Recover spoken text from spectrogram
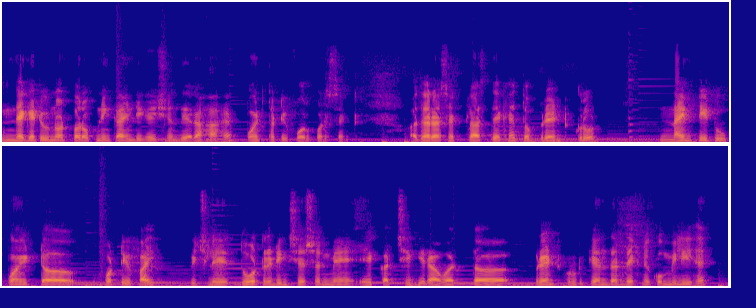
negative note पर ओपनिंग का इंडिकेशन दे रहा है 0.34 परसेंट अदर एसेट क्लास देखें तो ब्रेंड क्रूड 92.45 पिछले दो ट्रेडिंग सेशन में एक अच्छी गिरावट ब्रेंड क्रूड के अंदर देखने को मिली है।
